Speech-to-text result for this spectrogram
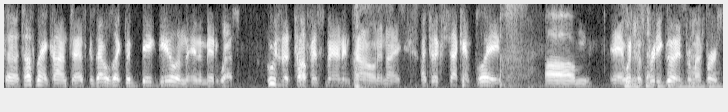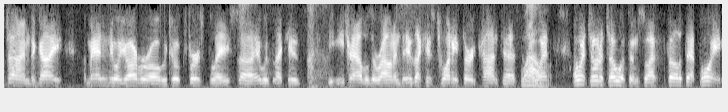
the Tough Man contest because that was like the big deal in the in the Midwest. Who's the toughest man in town? And I I took second place, um, and, So which was pretty good for my first time. The guy. Emmanuel Yarbrough, who took first place, uh, it was like his. He, he travels around, and it was like his 23rd contest. And I Wow. went, I went toe to toe with him, so I felt at that point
